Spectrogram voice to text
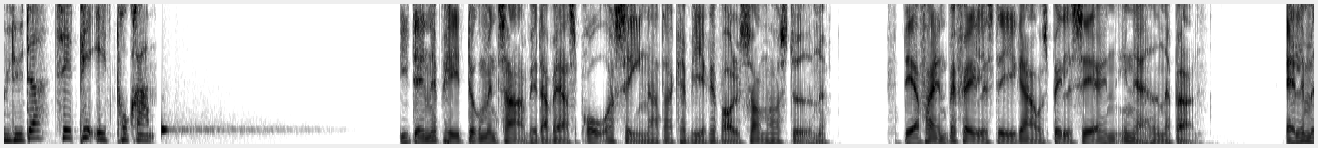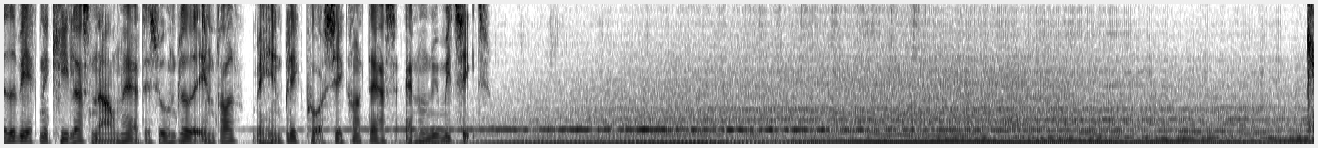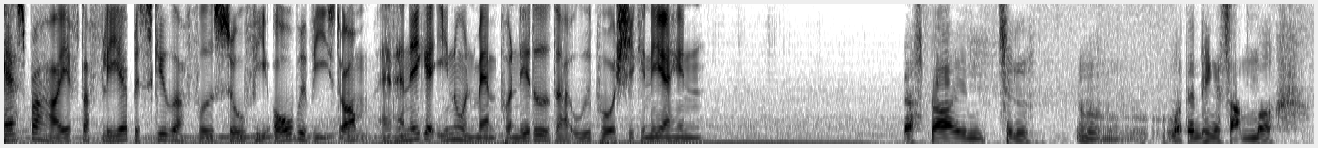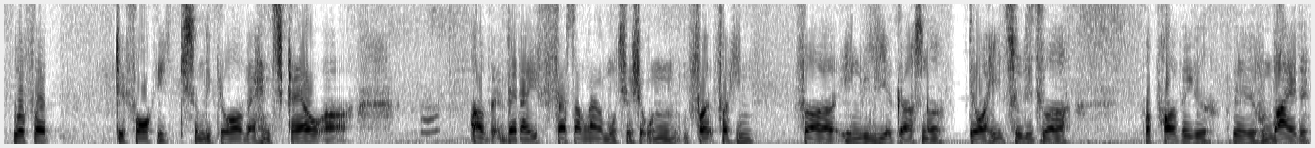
Du lytter til et P1-program. I denne P1-dokumentar vil der være sprog og scener, der kan virke voldsomme og stødende. Derfor anbefales det ikke at afspille serien i nærheden af børn. Alle medvirkende kilders navne er desuden blevet ændret med henblik på at sikre deres anonymitet. Kasper har efter flere beskeder fået Sofie overbevist om, at han ikke er endnu en mand på nettet, der er ude på at chikanere hende. Jeg spørger ind til, øh, hvordan det hænger sammen, og hvorfor det foregik, som det gjorde, og hvad han skrev, og, og hvad der i første omgang var motivationen for, for hende, for indvillige at gøre sådan noget. Det var helt tydeligt, hvor, hvor påvirket øh, hun var i det.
